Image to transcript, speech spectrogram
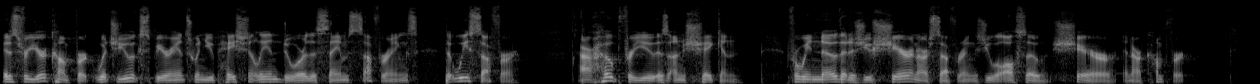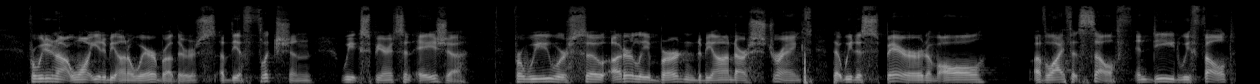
it is for your comfort, which you experience when you patiently endure the same sufferings that we suffer. Our hope for you is unshaken for we know that as you share in our sufferings, you will also share in our comfort. For we do not want you to be unaware, brothers, of the affliction we experienced in Asia For we were so utterly burdened beyond our strength that we despaired of all of life itself. Indeed, we felt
